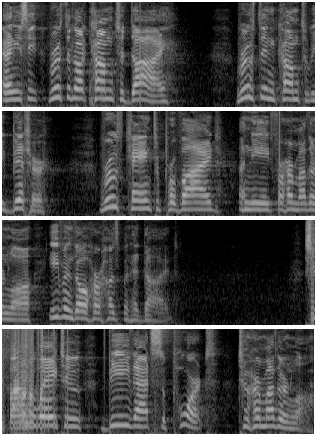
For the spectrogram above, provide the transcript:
And you see, Ruth did not come to die. Ruth didn't come to be bitter. Ruth came to provide a need for her mother in law, even though her husband had died. She found a way to be that support to her mother in law.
